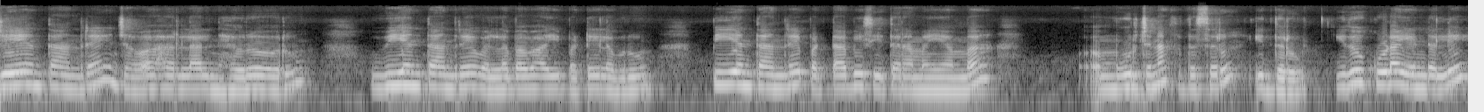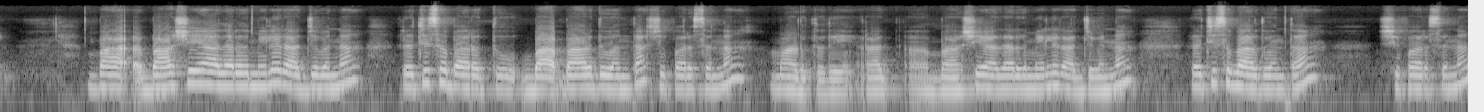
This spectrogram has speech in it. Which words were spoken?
ಜೆ ಅಂತ ಅಂದರೆ ಜವಾಹರ್ಲಾಲ್ ನೆಹರು ಅವರು, ವಿ ಅಂತ ಅಂದರೆ ವಲ್ಲಭಭಾಯಿ ಪಟೇಲ್ ಅವರು, ಪಿ ಅಂತ ಅಂದರೆ ಪಟ್ಟಾಭಿ ಸೀತಾರಾಮಯ್ಯ ಎಂಬ ಮೂರು ಜನ ಸದಸ್ಯರು ಇದ್ದರು. ಇದು ಕೂಡ ಎಂಡಲ್ಲಿ ಬಾ, ಭಾಷೆಯ ಆಧಾರದ ಮೇಲೆ ರಾಜ್ಯವನ್ನು ರಚಿಸಬಾರದು, ಬಾ, ಬಾರದು ಅಂತ ಶಿಫಾರಸನ್ನು ಮಾಡುತ್ತದೆ. ರಾಜ್ ಭಾಷೆಯ ಆಧಾರದ ಮೇಲೆ ರಾಜ್ಯವನ್ನು ರಚಿಸಬಾರದು ಅಂತ ಶಿಫಾರಸನ್ನು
